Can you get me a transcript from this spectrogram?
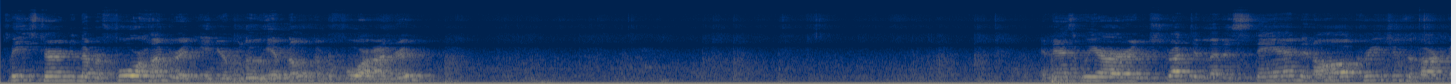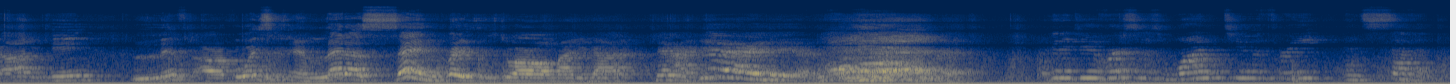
Please turn to number 400 in your blue hymnal, number 400. And as we are instructed, let us stand and all creatures of our God and King lift our voices and let us sing praises to our Almighty God. Can I get an amen? Amen. We're going to do verses 1, 2, 3, and 7.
